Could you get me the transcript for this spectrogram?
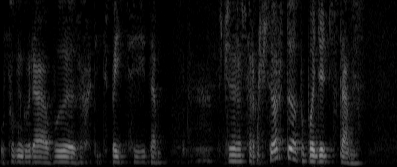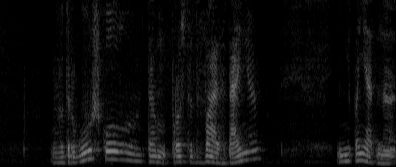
условно говоря, вы захотите пойти там в 444 попадете там в другую школу, там просто два здания – непонятно,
